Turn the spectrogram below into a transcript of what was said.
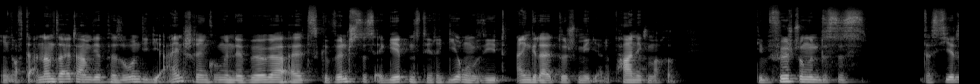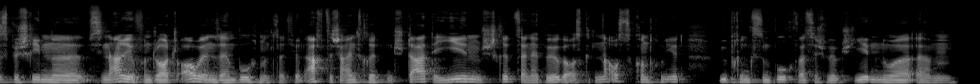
Und auf der anderen Seite haben wir Personen, die die Einschränkungen der Bürger als gewünschtes Ergebnis der Regierung sieht, eingeleitet durch mediale Panikmache. Die Befürchtungen, dass es dass hier das beschriebene Szenario von George Orwell in seinem Buch 1984 eintritt, ein Staat, der jeden Schritt seiner Bürger aus genauestens kontrolliert. Übrigens ein Buch, was ich wirklich jedem nur ähm,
